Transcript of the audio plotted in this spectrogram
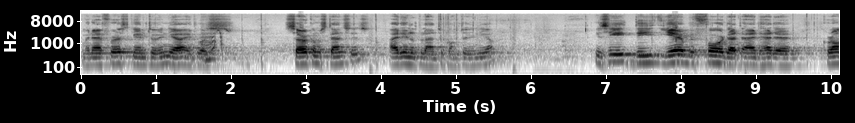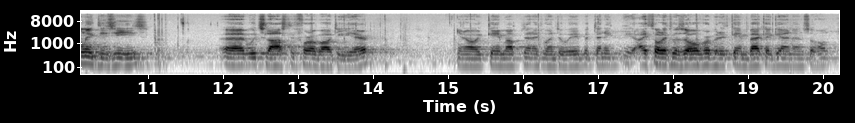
When I first came to India, it was circumstances. I didn't plan to come to India. You see, the year before that, I'd had a chronic disease, uh, which lasted for about a year. You know, it came up, then it went away, but then it, I thought it was over, but it came back again, and so on.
